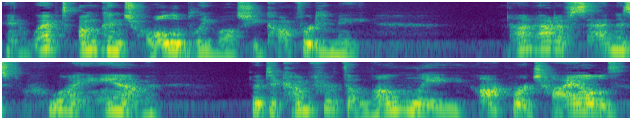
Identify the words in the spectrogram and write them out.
and wept uncontrollably while she comforted me. Not out of sadness for who I am, but to comfort the lonely, awkward child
